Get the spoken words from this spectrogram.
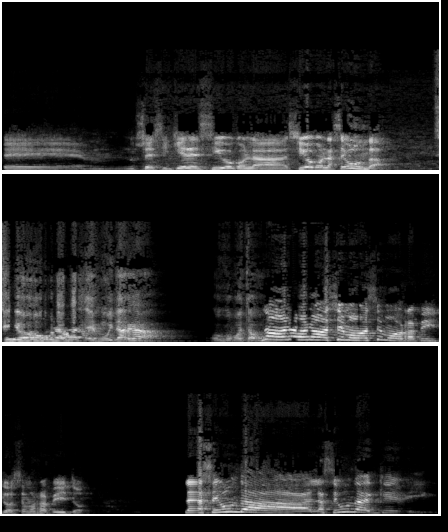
Eh, no sé, si quieren sigo con la, sigo con la segunda. Sí, vamos una más. ¿Es muy larga? ¿O cómo estamos? No, no, no, hacemos, hacemos rapidito, hacemos rapidito. La segunda, la segunda que,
